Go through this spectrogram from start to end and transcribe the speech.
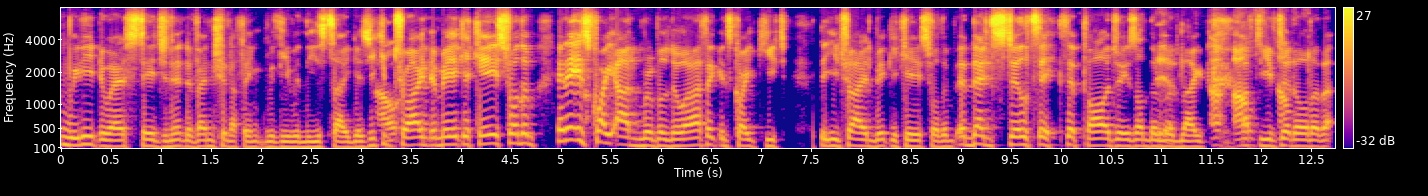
We need to uh, stage an intervention, I think, with you and these Tigers. You keep I'll- trying to make a case for them, and it is quite admirable, Noah. I think it's quite cute that you try and make a case for them, and then still take the Padres on the Yeah. run line I- I'll- after you've done I'll- all of that.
